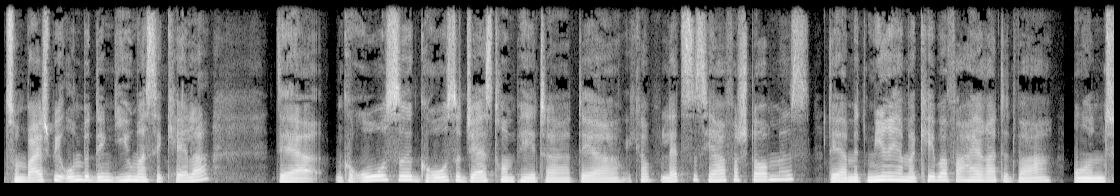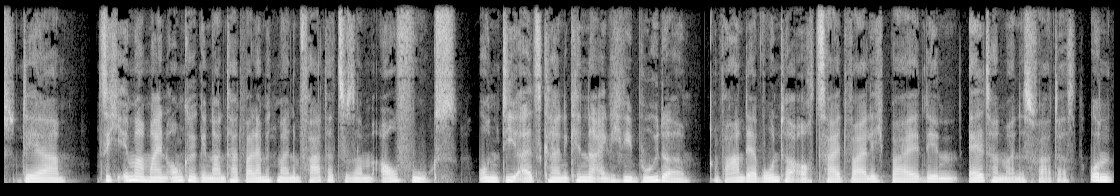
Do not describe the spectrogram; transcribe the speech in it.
zum Beispiel unbedingt Yuma Sekela, der große, große Jazz-Trompeter, der, ich glaube, letztes Jahr verstorben ist, der mit Miriam Makeba verheiratet war und der sich immer mein Onkel genannt hat, weil er mit meinem Vater zusammen aufwuchs und die als kleine Kinder eigentlich wie Brüder waren. Der wohnte auch zeitweilig bei den Eltern meines Vaters. Und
